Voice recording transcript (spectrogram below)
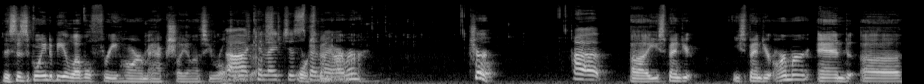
This is going to be a level three harm, actually, unless you roll. Uh, can I just or spend my armor? Sure. Uh, Uh, you spend your you spend your armor, and uh,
